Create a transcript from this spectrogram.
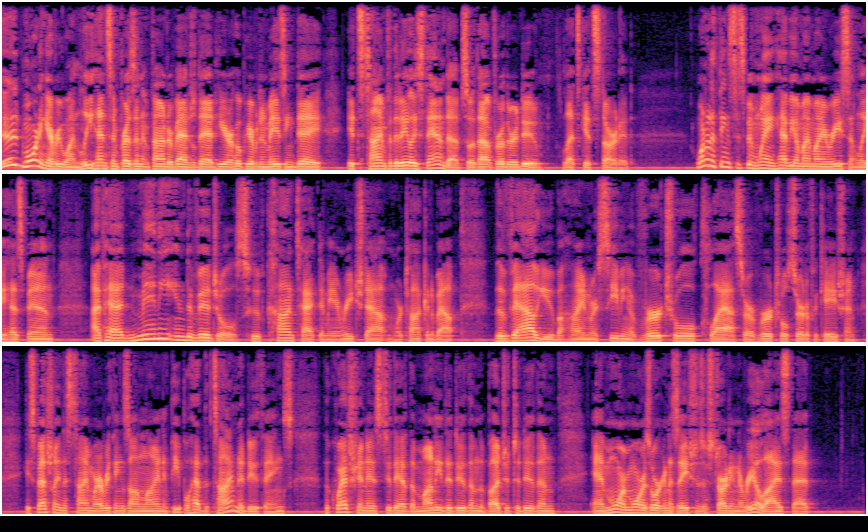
Good morning, everyone. Lee Henson, president and founder of Agile Dad here. I hope you're having an amazing day. It's time for the daily stand up, so without further ado, let's get started. One of the things that's been weighing heavy on my mind recently has been I've had many individuals who've contacted me and reached out, and we're talking about the value behind receiving a virtual class or a virtual certification, especially in this time where everything's online and people have the time to do things. The question is, do they have the money to do them, the budget to do them? And more and more as organizations are starting to realize that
